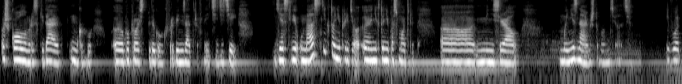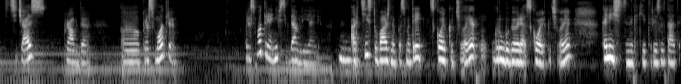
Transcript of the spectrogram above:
по школам раскидают, ну, как бы э, попросят педагогов-организаторов найти детей. Если у нас никто не придет, э, никто не посмотрит э, мини-сериал, мы не знаем, что будем делать. И вот сейчас, правда, э, просмотры, просмотры, они всегда влияли. Mm-hmm. Артисту важно посмотреть, сколько человек, грубо говоря, сколько человек, количественные какие-то результаты.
